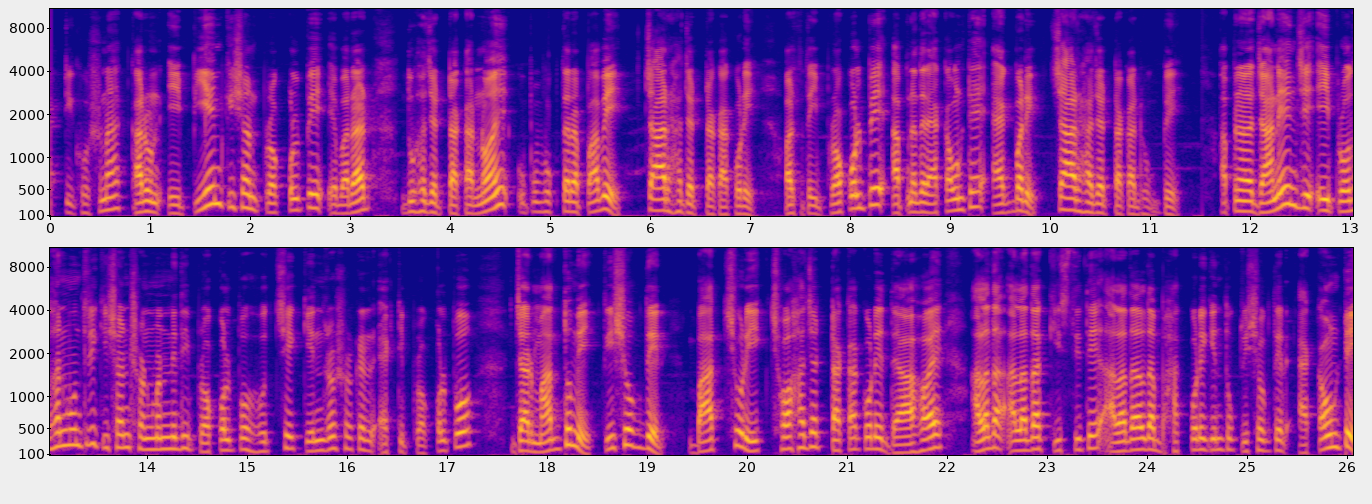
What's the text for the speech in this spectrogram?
একটি ঘোষণা, কারণ এই পিএম কিষাণ প্রকল্পে এবার আর দু হাজার টাকা নয় উপভোক্তারা পাবে চার হাজার টাকা করে। অর্থাৎ এই প্রকল্পে আপনাদের অ্যাকাউন্টে একবারে চার হাজার টাকা ঢুকবে। আপনারা জানেন যে এই প্রধানমন্ত্রী কিষাণ সম্মান নিধি প্রকল্প হচ্ছে কেন্দ্র সরকারের একটি প্রকল্প, যার মাধ্যমে কৃষকদের বাৎসরিক ছ হাজার টাকা করে দেওয়া হয়। আলাদা আলাদা কিস্তিতে আলাদা আলাদা ভাগ করে কিন্তু কৃষকদের অ্যাকাউন্টে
